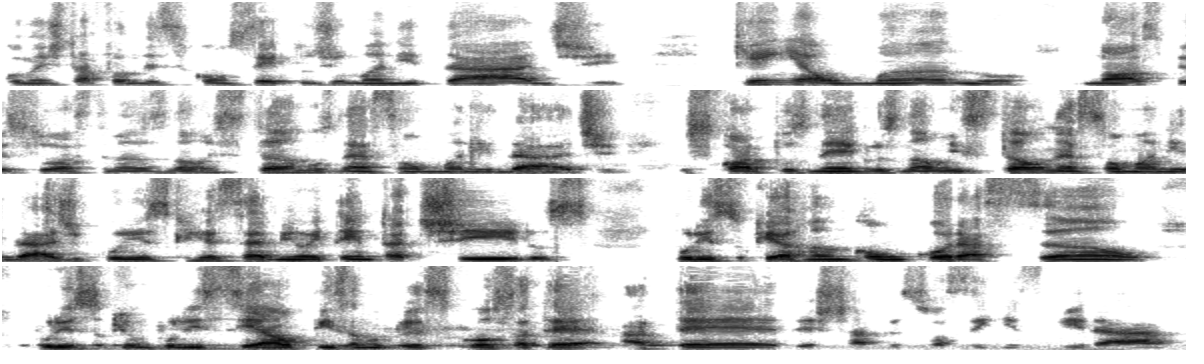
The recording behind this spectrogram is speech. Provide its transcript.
Quando a gente está falando desse conceito de humanidade, quem é humano, nós, pessoas trans, não estamos nessa humanidade. Os corpos negros não estão nessa humanidade. Por isso que recebem 80 tiros, por isso que arrancam o coração, por isso que um policial pisa no pescoço até, até deixar a pessoa sem respirar.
